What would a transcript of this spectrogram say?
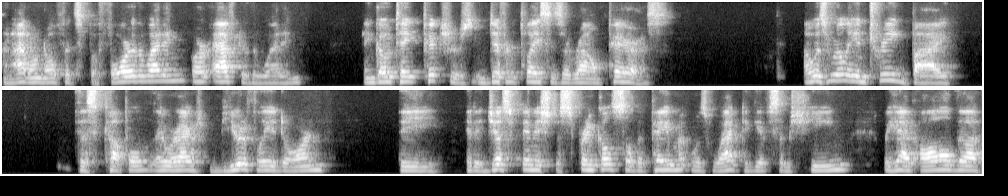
And I don't know if it's before the wedding or after the wedding, and go take pictures in different places around Paris. I was really intrigued by this couple. They were beautifully adorned. The it had just finished a sprinkle, so the pavement was wet to give some sheen. We had all the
